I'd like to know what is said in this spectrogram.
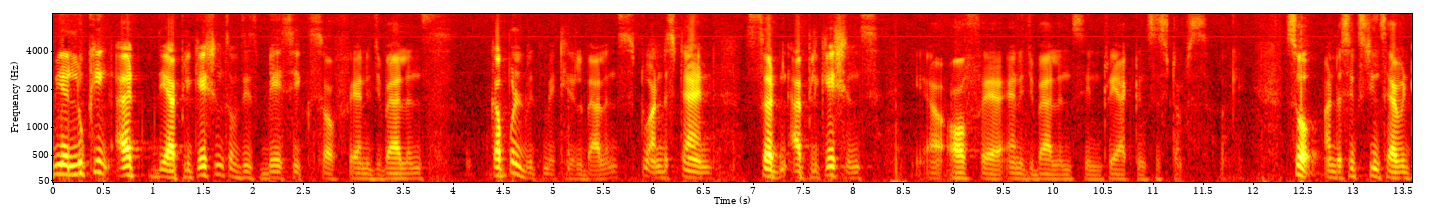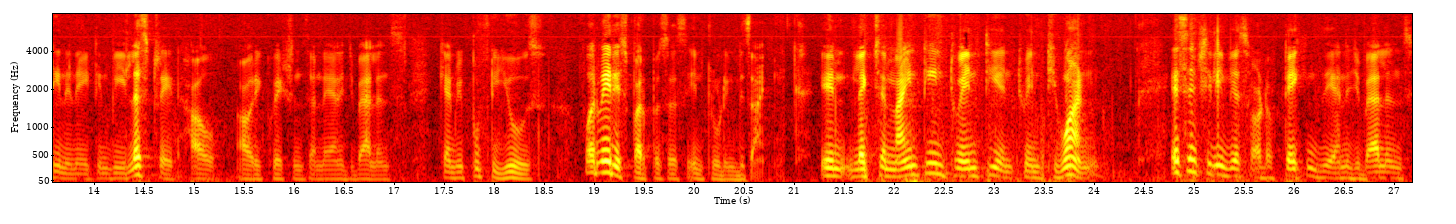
we are looking at the applications of these basics of energy balance coupled with material balance to understand certain applications uh, of uh, energy balance in reacting systems. Okay. So, under 16, 17 and 18 we illustrate how our equations and energy balance can be put to use for various purposes including design. In lecture 19, 20 and 21 essentially we are sort of taking the energy balance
